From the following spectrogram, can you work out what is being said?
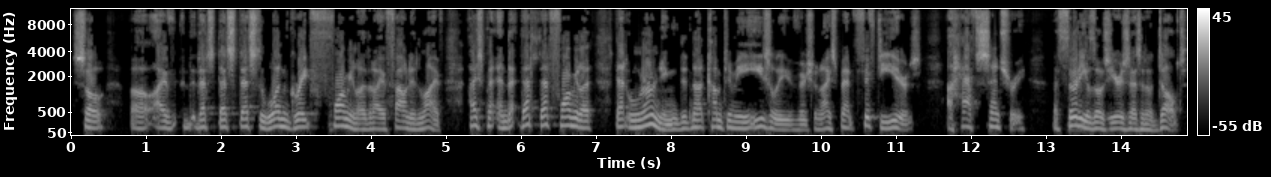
So uh, I've that's that's that's the one great formula that I have found in life. I spent and that that that formula, that learning did not come to me easily, Vishen. I spent 50 years, a half century, uh, 30 of those years as an adult,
